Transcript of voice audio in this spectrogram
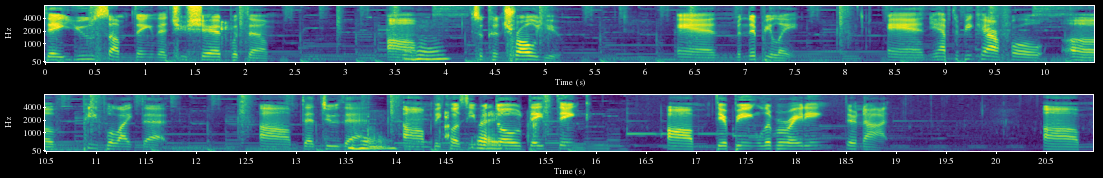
they use something that you shared with them um, Mm-hmm. to control you and manipulate. And you have to be careful of people like that um, that do that Mhm. um, because even Right. though they think um, they're being liberating, they're not. Um,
